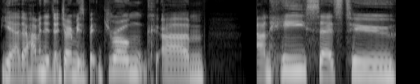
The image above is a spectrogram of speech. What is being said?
Yeah, they're having it. Jeremy's a bit drunk. Um, and he says to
